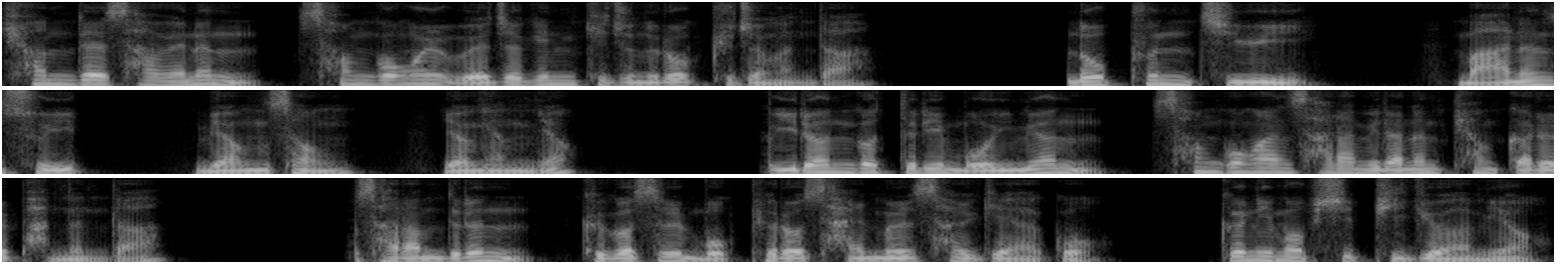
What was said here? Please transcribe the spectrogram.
현대 사회는 성공을 외적인 기준으로 규정한다. 높은 지위, 많은 수입, 명성, 영향력 이런 것들이 모이면 성공한 사람이라는 평가를 받는다. 사람들은 그것을 목표로 삶을 설계하고 끊임없이 비교하며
